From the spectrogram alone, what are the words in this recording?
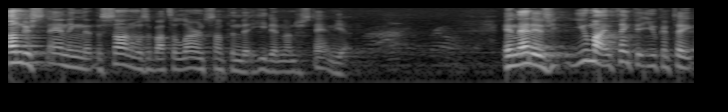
understanding that the son was about to learn something that he didn't understand yet. And that is, you might think that you can take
